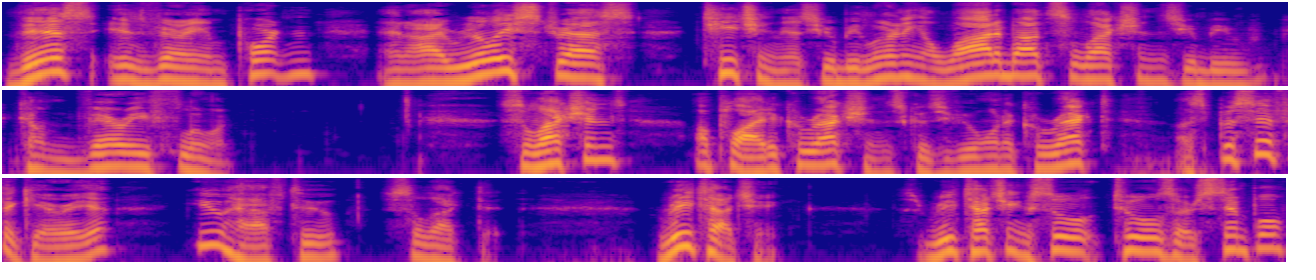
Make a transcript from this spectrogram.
This is very important and I really stress teaching this. You'll be learning a lot about selections. You'll be, become very fluent. Selections apply to corrections because if you want to correct a specific area, you have to select it. Retouching. Retouching tools are simple.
